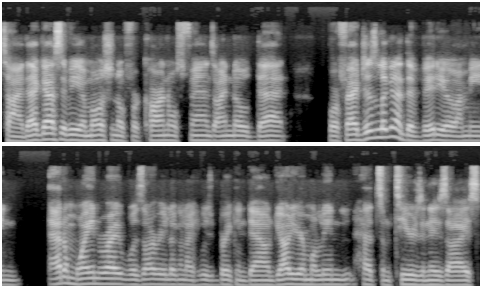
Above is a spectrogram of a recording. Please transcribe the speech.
time. That got to be emotional for Cardinals fans. I know that for a fact. Just looking at the video, I mean, Adam Wainwright was already looking like he was breaking down. Yadier Molina had some tears in his eyes.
